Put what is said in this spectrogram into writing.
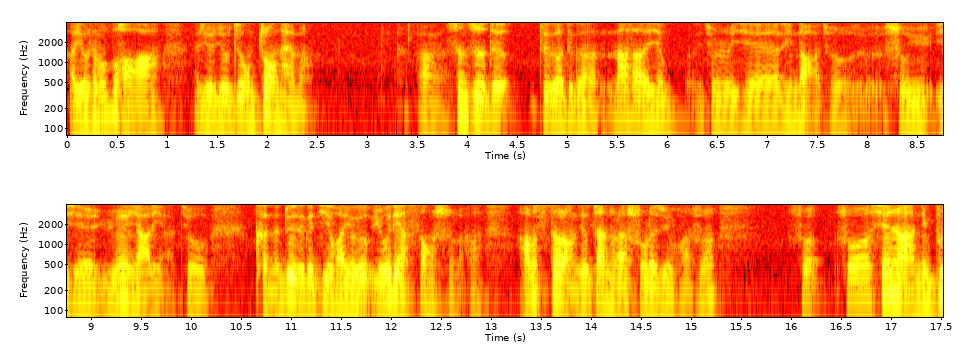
啊，有什么不好啊？就就这种状态嘛。啊，甚至这这个这个 NASA 的一些就是一些领导就受于一些舆论压力啊，就可能对这个计划有有点丧失了啊。阿姆斯特朗就站出来说了这句话，说说说先生啊，你不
